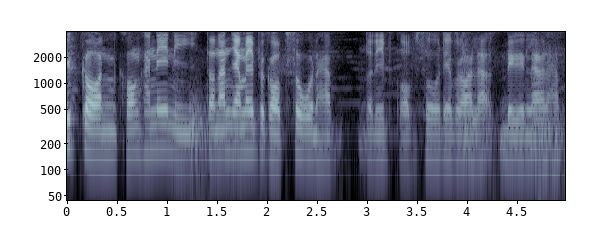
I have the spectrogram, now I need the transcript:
ลิปก่อนของคันนี้นี่ตอนนั้นยังไม่ประกอบโซ่นะครับ ตอนนี้ประกอบโซ่เรียบร้อยแล้วเดินแล้วนะครับ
